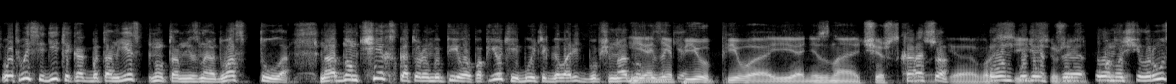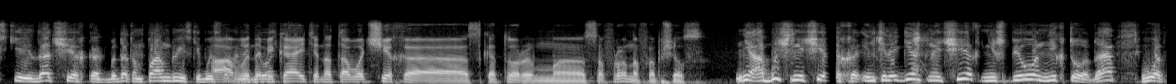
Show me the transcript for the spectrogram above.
вот вы сидите, как бы там есть, ну, там, не знаю, два стула. На одном чех, с которым вы пиво попьете и будете говорить, в общем, на одном я языке. Я не пью пиво, я не знаю чешского. Хорошо. Я в он России будет, всю жизнь он прожил. учил русский, да, чех, как бы, да, там по-английски будет. А, вы говорить. намекаете на того чеха, с которым э, Сафронов общался? Не, обычный чех, интеллигентный чех, не шпион, никто, да, вот.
